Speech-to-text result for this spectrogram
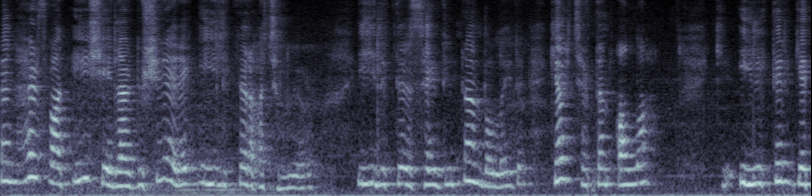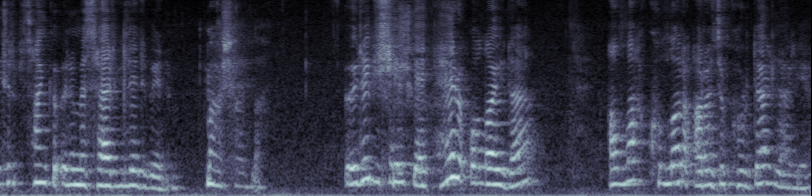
Ben her zaman iyi şeyler düşünerek iyiliklere açılıyorum. İyilikleri sevdiğimden dolayı da gerçekten Allah iyilikleri getirip sanki önüme sergiledi benim. Maşallah. Öyle bir şey ki her olayda Allah kulları aracı kur derler ya.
